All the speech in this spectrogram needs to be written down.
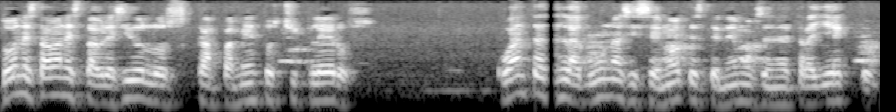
¿Dónde estaban establecidos los campamentos chicleros? ¿Cuántas lagunas y cenotes tenemos en el trayecto?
